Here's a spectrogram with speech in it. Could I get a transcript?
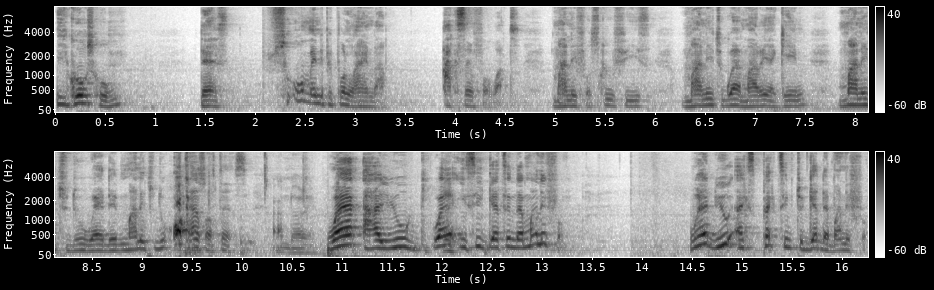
He goes home. There's so many people lined up asking for what? Money for school fees, money to go and marry again, money to do wedding, money to do all kinds of things. Where are you? Where is he getting the money from? Where do you expect him to get the money from?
